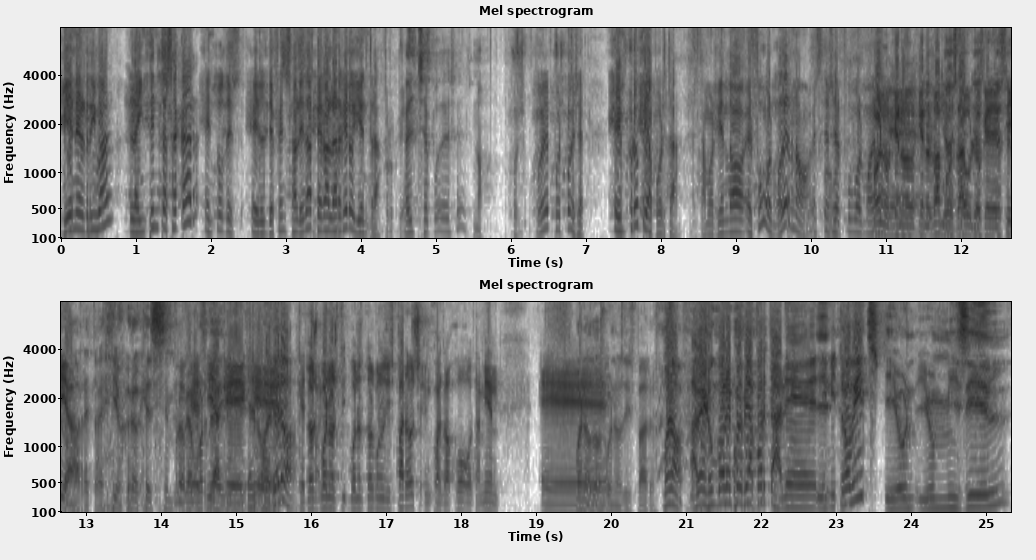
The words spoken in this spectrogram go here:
viene el rival, la intenta sacar, entonces el defensa le da, pega al larguero y entra. Propia. ¿Elche puede ser? No. Pues, puede, pues puede ser. En propia puerta. Estamos viendo el fútbol moderno. Este es el fútbol moderno. Bueno, que, no- que nos vamos, estoy- Raúl, yo lo que decía. Barreto, ¿eh? Yo creo que es en Lo propia que puerta decía, que, y- ¿Del que- que dos, buenos, buenos, dos buenos disparos. En cuanto al juego también. eh, Bueno, dos buenos disparos. Bueno, a ver, un gol en propia puerta de Dimitrovic. Y un, y un misil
